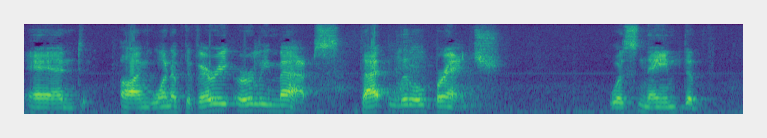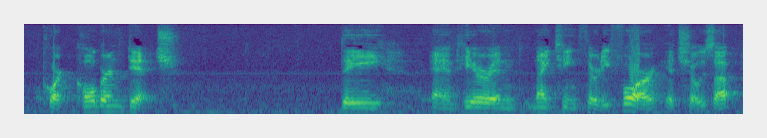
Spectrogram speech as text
And on one of the very early maps, that little branch was named the Port Colborne Ditch. The, and here in 1934, it shows up.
